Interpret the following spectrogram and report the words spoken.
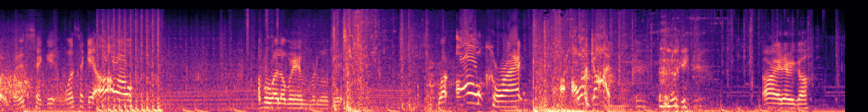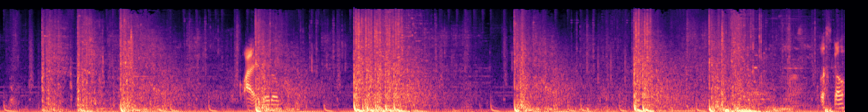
wait, wait a second, one second. Uh oh! I'm gonna run over him for a little bit. What? Oh crack! Oh, oh my god! okay. All right, there we go. I hit him. Let's go.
